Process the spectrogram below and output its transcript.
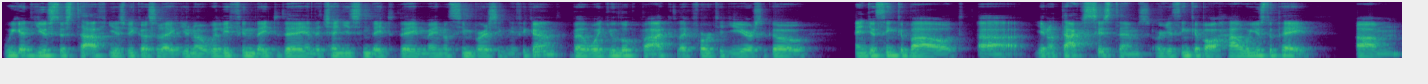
we get used to stuff just because, like you know, we live in day to day, and the changes in day to day may not seem very significant. But when you look back, like forty years ago, and you think about uh, you know tax systems, or you think about how we used to pay, um,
